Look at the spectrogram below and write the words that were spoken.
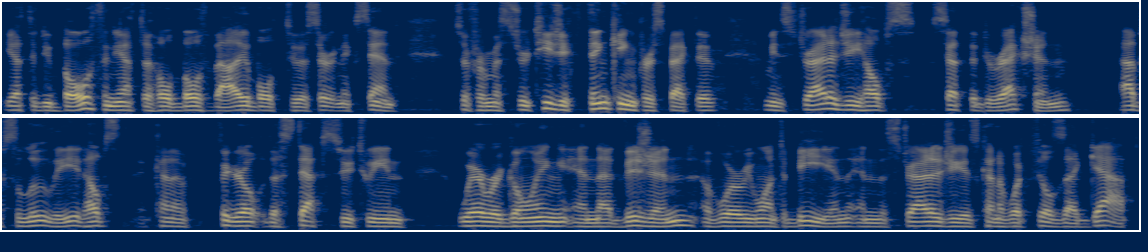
you have to do both, and you have to hold both valuable to a certain extent. So, from a strategic thinking perspective, I mean, strategy helps set the direction. Absolutely, it helps kind of figure out the steps between where we're going and that vision of where we want to be. And, and the strategy is kind of what fills that gap.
